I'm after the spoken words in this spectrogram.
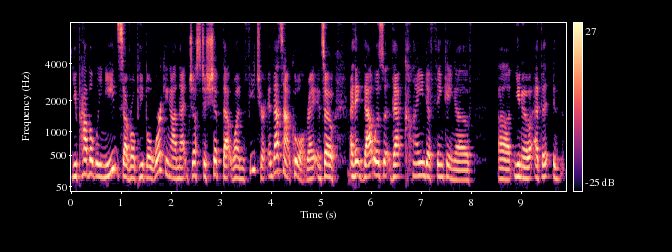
you probably need several people working on that just to ship that one feature. And that's not cool, right? And so I think that was that kind of thinking of, uh, you know, at the,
